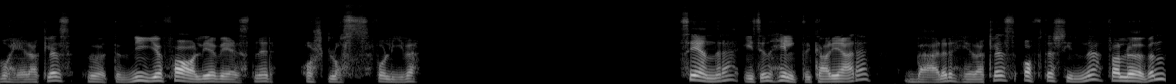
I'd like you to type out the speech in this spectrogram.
må Herakles møte nye farlige vesener og slåss for livet. Senere i sin heltekarriere bærer Herakles ofte skinnet fra løven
